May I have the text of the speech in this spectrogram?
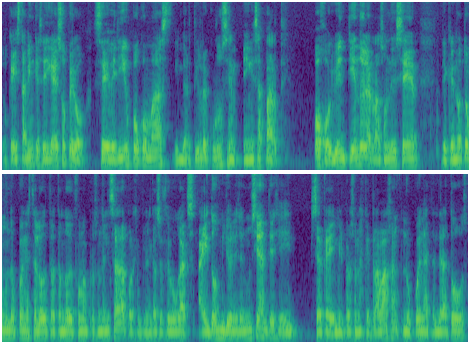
Ok, está bien que se diga eso, pero se debería un poco más invertir recursos en, en esa parte. Ojo, yo entiendo la razón de ser, de que no todo el mundo puede estarlo tratando de forma personalizada. Por ejemplo, en el caso de Facebook Ads hay 2 millones de denunciantes y hay cerca de mil personas que trabajan, no pueden atender a todos,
